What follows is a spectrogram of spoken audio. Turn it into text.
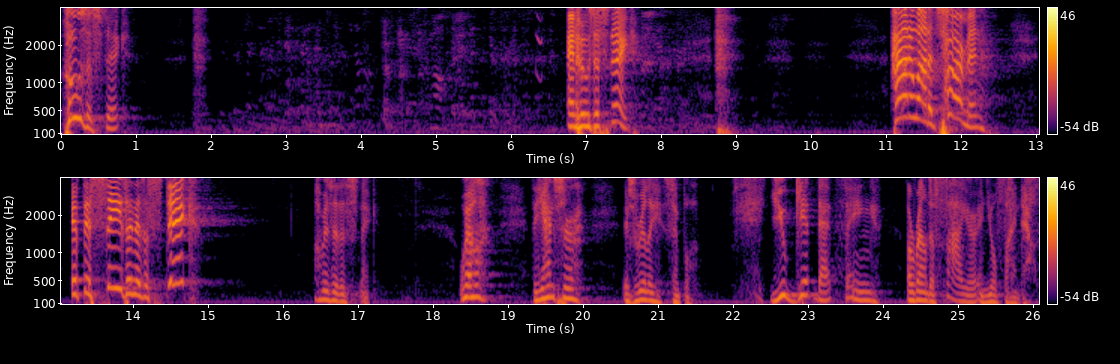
who's a stick and who's a snake? How do I determine if this season is a stick or is it a snake? Well, the answer is really simple. You get that thing around a fire and you'll find out.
